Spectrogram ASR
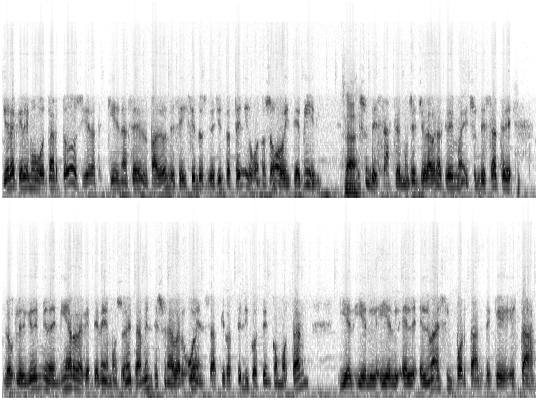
Y ahora queremos votar todos y ahora quieren hacer el padrón de 600, 700 técnicos cuando somos 20.000. Claro. Es un desastre, muchachos. La verdad que es un desastre lo- el gremio de mierda que tenemos. Honestamente es una vergüenza que los técnicos estén como están y el, y el, y el, el- el más importante que está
